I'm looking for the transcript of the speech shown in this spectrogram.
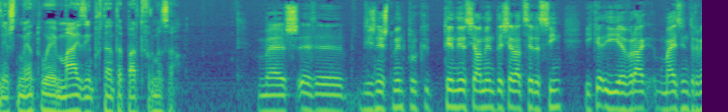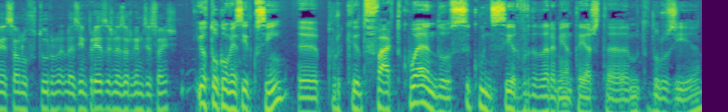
Neste momento é mais importante a parte de formação mas uh, diz neste momento porque tendencialmente deixará de ser assim e, que, e, haverá mais intervenção no futuro nas empresas, nas organizações? Eu estou convencido que sim, uh, porque de facto, quando se conhecer verdadeiramente esta metodologia,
